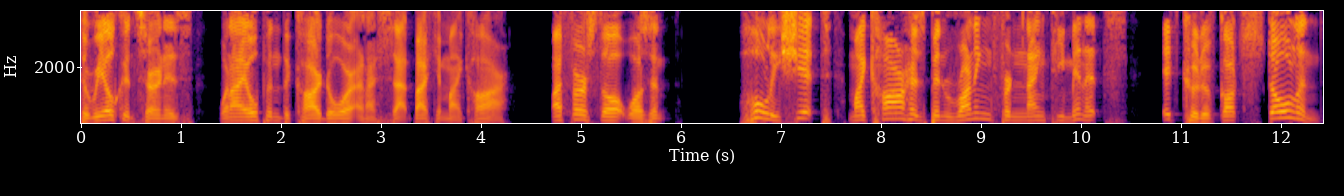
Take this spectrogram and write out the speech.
The real concern is when I opened the car door and I sat back in my car, my first thought wasn't, holy shit, my car has been running for 90 minutes. It could have got stolen.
